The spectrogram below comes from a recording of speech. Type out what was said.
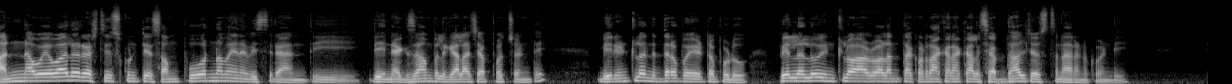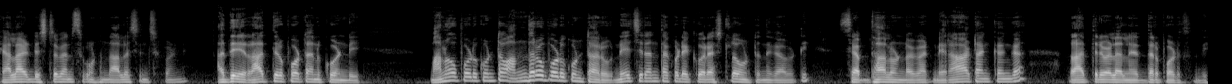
అన్ని అవయవాలు రెస్ట్ తీసుకుంటే సంపూర్ణమైన విశ్రాంతి. దీని ఎగ్జాంపుల్కి ఎలా చెప్పొచ్చు అంటే మీరు ఇంట్లో నిద్రపోయేటప్పుడు పిల్లలు ఇంట్లో ఆడవాళ్ళంతా రకరకాల శబ్దాలు చేస్తున్నారనుకోండి. ఎలా డిస్టర్బెన్స్గా ఉంటుందో ఆలోచించుకోండి. అదే రాత్రిపూట అనుకోండి. మనం పడుకుంటాం అందరూ పడుకుంటారు. నేచర్ అంతా కూడా ఎక్కువ రెస్ట్లో ఉంటుంది కాబట్టి శబ్దాలు ఉండవు. కాబట్టి నిరాటంకంగా రాత్రి వేళ నిద్ర పడుతుంది.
